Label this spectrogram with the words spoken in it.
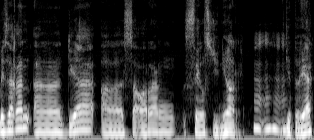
Misalkan eh, dia eh, seorang sales junior gitu ya.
